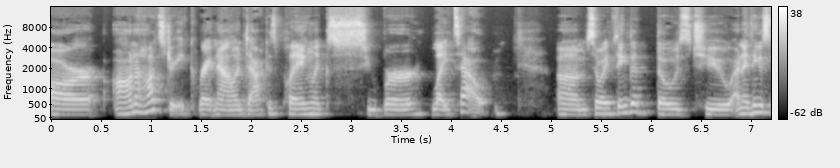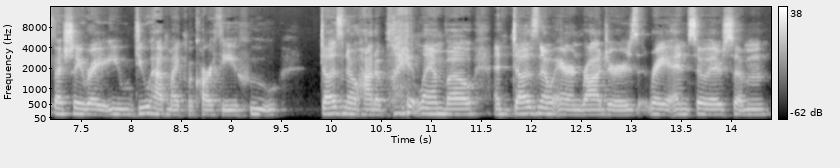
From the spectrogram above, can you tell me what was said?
are on a hot streak right now. And Dak is playing like super lights out. Um, so I think that those two, and I think especially right, you do have Mike McCarthy who does know how to play at Lambeau and does know Aaron Rodgers, right? And so there's some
